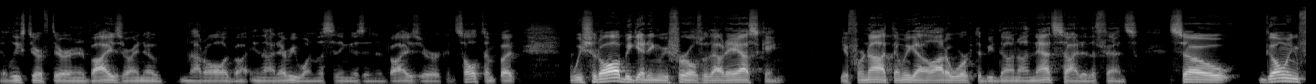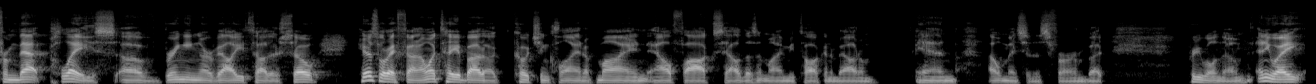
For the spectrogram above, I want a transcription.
at least if they're an advisor, I know not all about not everyone listening is an advisor or consultant, but we should all be getting referrals without asking. If we're not, then we got a lot of work to be done on that side of the fence. So going from that place of bringing our value to others. So here's what I found. I want to tell you about a coaching client of mine, Al Fox. Al doesn't mind me talking about him. And I won't mention his firm, but pretty well known. Anyway,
